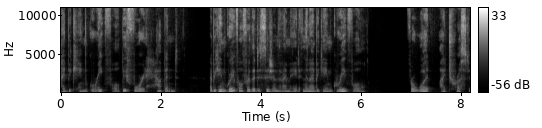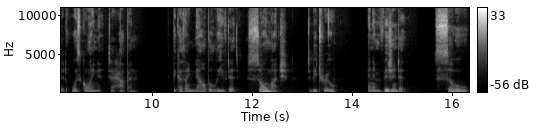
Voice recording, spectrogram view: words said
I became grateful before it happened. I became grateful for the decision that I made, and then I became grateful for what I trusted was going to happen because I now believed it so much to be true and envisioned it so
